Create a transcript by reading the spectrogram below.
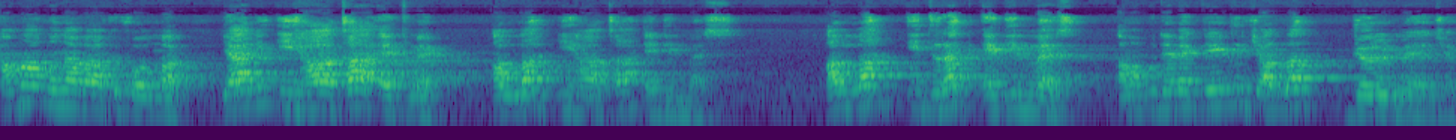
tamamına vakıf olmak. Yani ihata etmek. Allah ihata edilmez. Allah idrak edilmez. Ama bu demek değildir ki Allah görülmeyecek.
